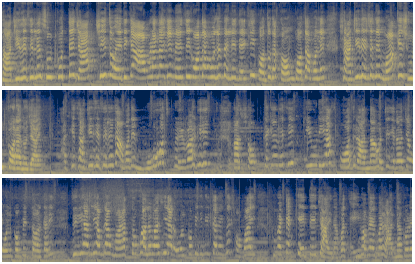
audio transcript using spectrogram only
সাঁচি হেসিলে শুট করতে যাচ্ছি তো, এদিকে আমরা নাকি বেশি কথা বলে ফেলি, দেখি কতটা কম কথা বলে সাঁচির হেসেলে মাকে শুট করানো যায়। আজকে সাঁচির হেসেলে না আমাদের মোস্ট ফেভারিট আর সব থেকে বেশি কিউরিয়াস পদ রান্না হচ্ছে, যেটা হচ্ছে ওলকপির তরকারি। সিরিয়াসলি আমরা মারাত্মক ভালোবাসি আর ওলকপি জিনিসটা দেখবে সবাই খুব একটা খেতে চায় না বাট এইভাবে একবার রান্না করে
